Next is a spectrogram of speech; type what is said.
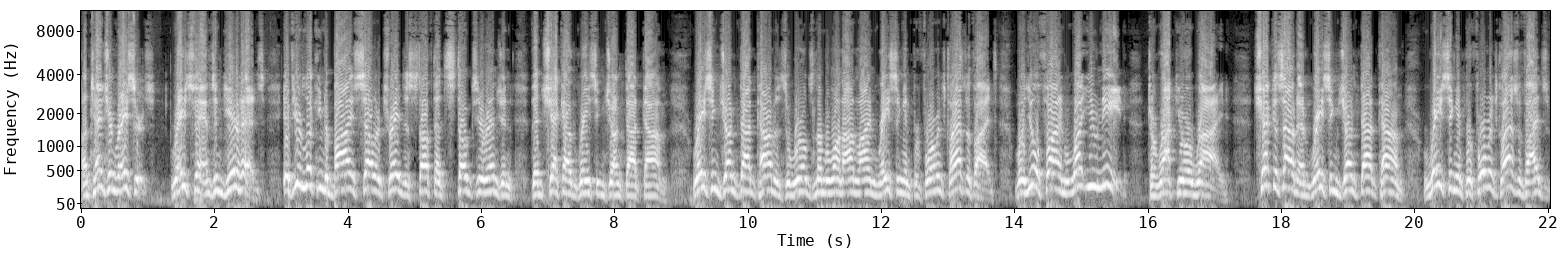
Attention racers, race fans, and gearheads. If you're looking to buy, sell, or trade the stuff that stokes your engine, then check out racingjunk.com. Racingjunk.com is the world's number one online racing and performance classifieds, where you'll find what you need to rock your ride. Check us out at racingjunk.com. Racing and performance classifieds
